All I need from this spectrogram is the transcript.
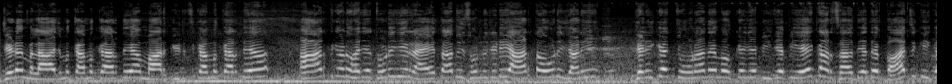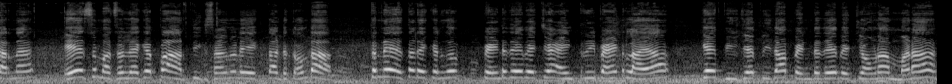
ਜਿਹੜੇ ਮੁਲਾਜ਼ਮ ਕੰਮ ਕਰਦੇ ਆ, ਮਾਰਕੀਟ 'ਚ ਕੰਮ ਕਰਦੇ ਆ ਆੜਤੀਆਂ ਨੂੰ ਹਜੇ ਥੋੜੀ ਜਿਹੀ ਰਾਇਤ ਆ ਵੀ ਤੁਹਾਨੂੰ ਜਿਹੜੀ ਆੜਤ ਉਹ ਨਹੀਂ ਜਾਣੀ, ਜਿਹੜੀ ਕਿ ਚੋਣਾਂ ਦੇ ਮੌਕੇ ਜੇ ਬੀਜੇਪੀ ਇਹ ਕਰ ਸਕਦੀ ਹੈ ਤੇ ਬਾਅਦ 'ਚ ਕੀ ਕਰਨਾ ਹੈ? ਇਸ ਮਸਲੇ ਲੈ ਕੇ ਭਾਰਤੀ ਕਿਸਾਨਾਂ ਨੇ ਏਕਤਾ ਡਕਾਉਂਦਾ। ਤਨੇ ਧੜੇ ਨੂੰ ਪਿੰਡ ਦੇ ਵਿੱਚ ਐਂਟਰੀ ਪੈਂਟ ਲਾਇਆ ਕਿ ਬੀਜੇਪੀ ਦਾ ਪਿੰਡ ਦੇ ਵਿੱਚ ਆਉਣਾ ਮਨਾ,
